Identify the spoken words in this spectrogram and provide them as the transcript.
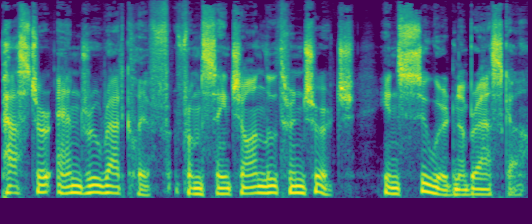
Pastor Andrew Ratcliffe from St. John Lutheran Church in Seward, Nebraska.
